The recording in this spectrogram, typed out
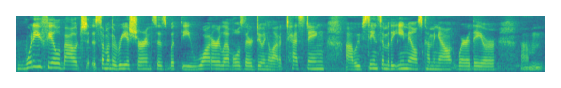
what do you feel about some of the reassurances with the water levels? They're doing a lot of testing. Uh, we've seen some of the emails coming out where they are um,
